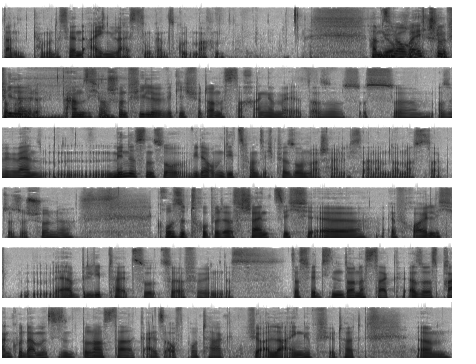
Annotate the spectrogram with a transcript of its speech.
dann kann man das ja in Eigenleistung ganz gut machen. Haben Ja, sich auch so echt schon viele, dahin. haben sich auch schon viele wirklich für Donnerstag angemeldet. Also es ist, äh, also wir werden mindestens so wieder um die 20 Personen wahrscheinlich sein am Donnerstag. Das ist schon eine große Truppe. Das scheint sich äh, erfreulich ja, Beliebtheit zu, zu erfüllen. Dass, dass wir diesen Donnerstag, also dass Branko damals diesen Donnerstag als Aufbautag für alle eingeführt hat, ähm,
